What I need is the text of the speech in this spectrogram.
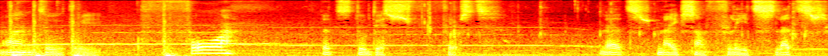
One, two, three, four. Let's do this first. Let's make some fleets. Let's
